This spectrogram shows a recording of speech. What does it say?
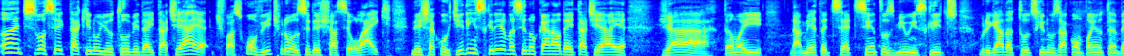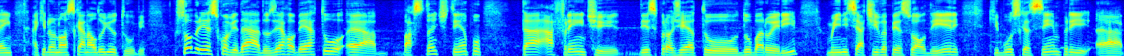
Antes, você que está aqui no YouTube da Itatiaia, te faço convite para você deixar seu like, deixar curtida e inscreva-se no canal da Itatiaia. Já estamos aí na meta de 700 mil inscritos. Obrigado a todos que nos acompanham também aqui no nosso canal do YouTube. Sobre esse convidado, o Zé Roberto, é, há bastante tempo está à frente desse projeto do Barueri, uma iniciativa pessoal dele que busca sempre a, ah,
